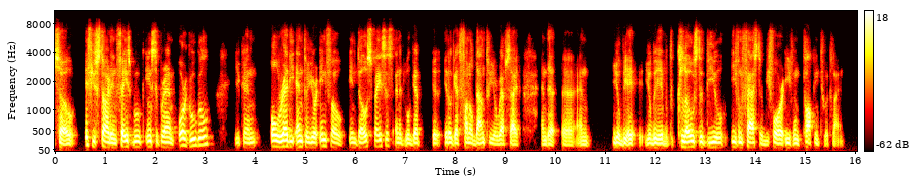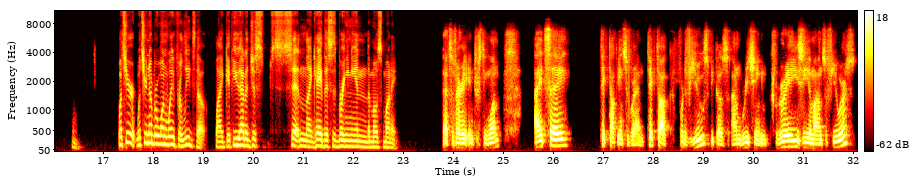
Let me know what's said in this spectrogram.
So if you start in Facebook, Instagram, or Google, you can already enter your info in those spaces, and it will get it'll get funneled down to your website, and that uh, and you'll be you'll be able to close the deal even faster before even talking to a client. What's your what's your number one way for leads though? Like if you had to just sit and like, hey, this is bringing in the most money. That's a very interesting one. I'd say TikTok, Instagram. TikTok for the views because I'm reaching crazy amounts of viewers,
